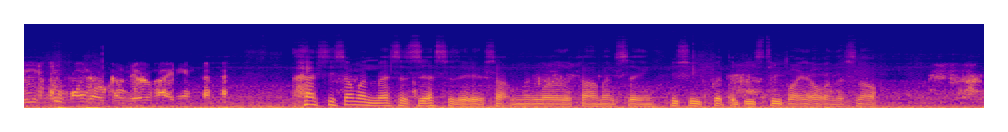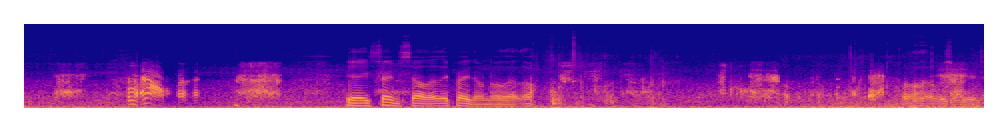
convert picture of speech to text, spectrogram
Beast 2.0 comes out of hiding. Actually, someone messaged yesterday or something in one of the comments saying you should put the Beast 2.0 in the snow. no. Yeah, he's trying to sell that. They probably don't know that though. Oh, that was weird.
